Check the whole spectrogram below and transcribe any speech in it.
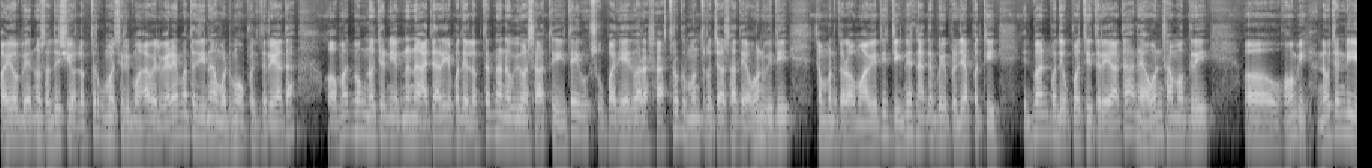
ભાઈઓ, બહેનો, સદસ્યો લખતર કુમારશ્રીમાં આવેલ વેરાઈ માતાજીના મઠમાં ઉપસ્થિત રહ્યા હતા. હોમાત્મક નવચંડી યજ્ઞના આચાર્ય પદે લખતરના નવયુવાન શાસ્ત્રી હિતય ઉપાધ્યાય દ્વારા શાસ્ત્રોક્ત મંત્રોચ્ચાર સાથે હવન વિધિ સંપન્ન કરવામાં આવી હતી. જિજ્ઞેશ નાગરભાઈ પ્રજાપતિ યજમાન પદે ઉપસ્થિત રહ્યા હતા અને હવન સામગ્રી હોમી, નવચંડી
